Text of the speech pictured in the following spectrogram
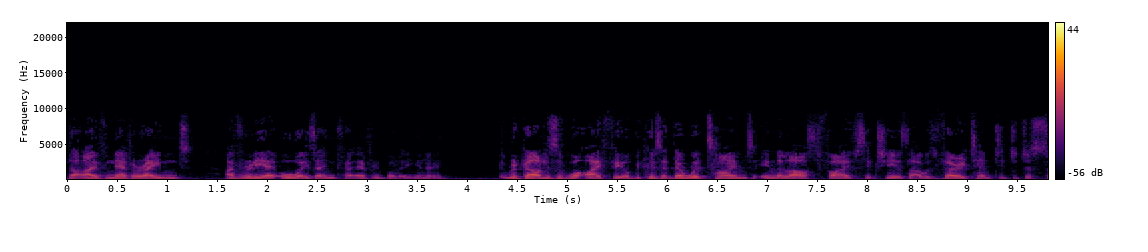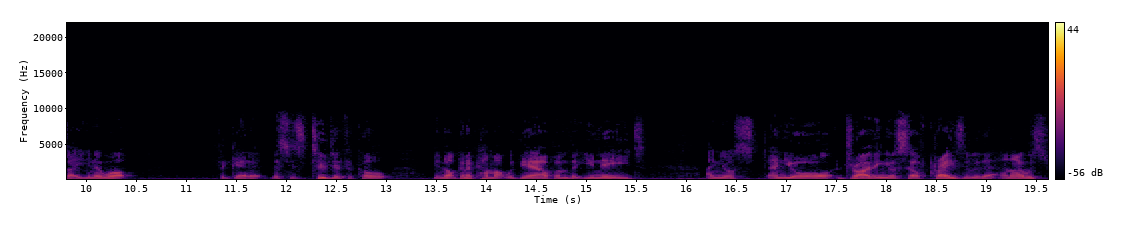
that I've never aimed, I've really always aimed for everybody, you know regardless of what I feel, because there were times in the last five, six years that I was very tempted to just say, you know what, forget it. This is too difficult. You're not going to come up with the album that you need, and you're and you're driving yourself crazy with it. And I was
